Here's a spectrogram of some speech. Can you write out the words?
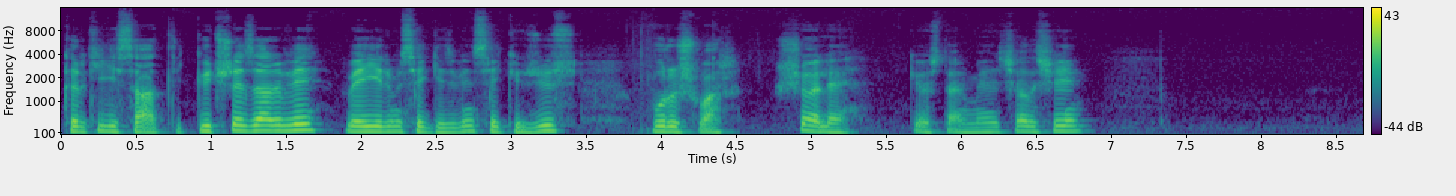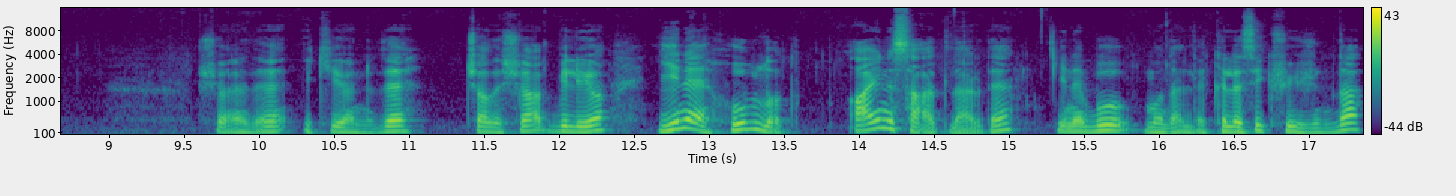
42 saatlik güç rezervi ve 28.800 vuruş var. Şöyle göstermeye çalışayım. Şöyle de iki yönlü de çalışabiliyor. Yine Hublot aynı saatlerde yine bu modelde klasik Fusion'da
